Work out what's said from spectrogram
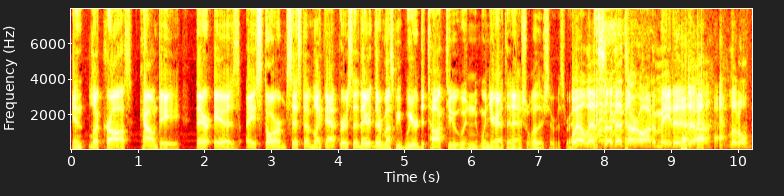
in La Crosse County, there is a storm system like that person. There, there must be weird to talk to when when you're at the National Weather Service, right? Well, that's uh, that's our automated uh, little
